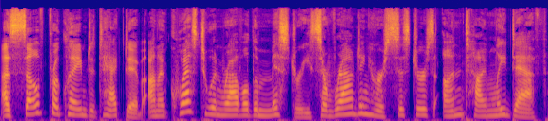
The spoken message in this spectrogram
a self proclaimed detective on a quest to unravel the mystery surrounding her sister's untimely death.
